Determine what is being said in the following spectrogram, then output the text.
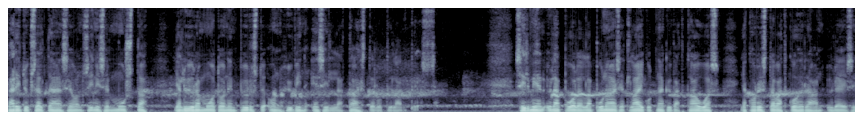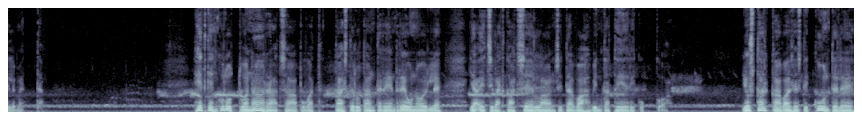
Väritykseltään se on sinisen musta ja lyyrän muotoinen pyrstö on hyvin esillä taistelutilanteessa. Silmien yläpuolella punaiset laikut näkyvät kauas ja koristavat koiraan yleisilmettä. Hetken kuluttua naaraat saapuvat taistelutantereen reunoille ja etsivät katseellaan sitä vahvinta teerikukkoa. Jos tarkkaavaisesti kuuntelee,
